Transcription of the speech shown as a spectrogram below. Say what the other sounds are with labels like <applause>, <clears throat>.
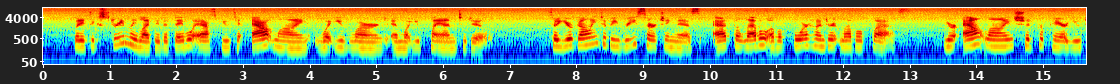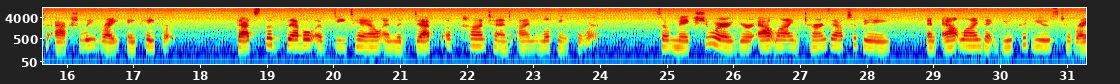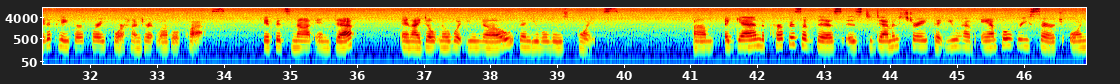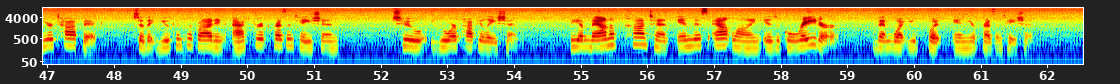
but it's extremely likely that they will ask you to outline what you've learned and what you plan to do. So you're going to be researching this at the level of a 400 level class. Your outline should prepare you to actually write a paper. That's the level of detail and the depth of content I'm looking for. So make sure your outline turns out to be an outline that you could use to write a paper for a 400 level class. If it's not in depth, and I don't know what you know, then you will lose points. Um, again, the purpose of this is to demonstrate that you have ample research on your topic so that you can provide an accurate presentation to your population. The amount of content in this outline is greater than what you put in your presentation.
